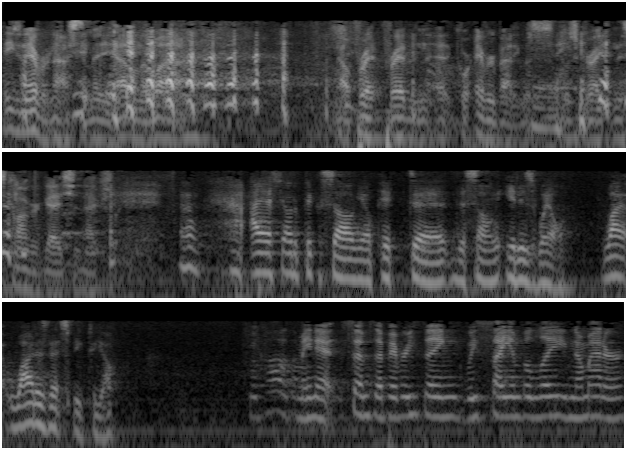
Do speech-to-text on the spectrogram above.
he's never nice to me. I don't know why. No, Fred, Fred, and uh, everybody was was great in this congregation. Actually, I asked y'all to pick a song. Y'all picked uh, the song "It Is Well." Why why does that speak to y'all? Because I mean, it sums up everything we say and believe. No matter,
